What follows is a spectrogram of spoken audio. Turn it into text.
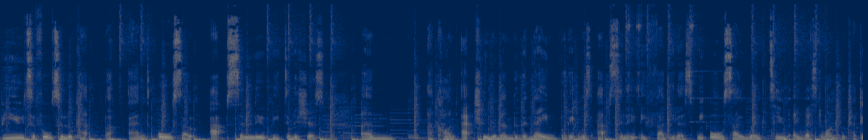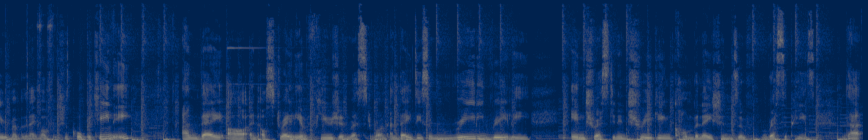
beautiful to look at, but and also absolutely delicious. Um, I can't actually remember the name, but it was absolutely fabulous. We also went to a restaurant, which I do remember the name of, which is called Bikini. And they are an Australian fusion restaurant, and they do some really, really interesting, intriguing combinations of recipes that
